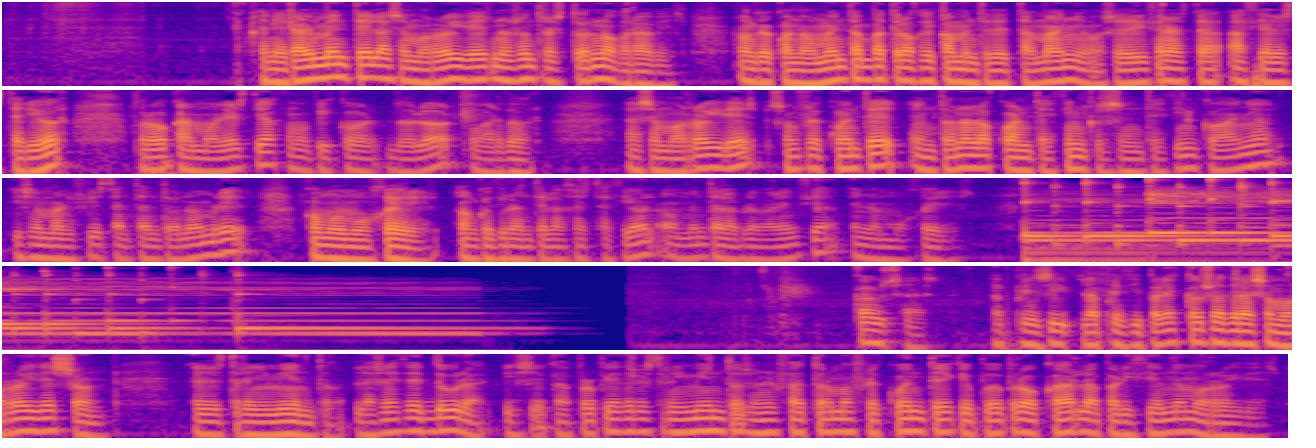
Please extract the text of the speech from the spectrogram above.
Generalmente las hemorroides no son trastornos graves, aunque cuando aumentan patológicamente de tamaño o se dirigen hacia el exterior provocan molestias como picor, dolor o ardor. Las hemorroides son frecuentes en torno a los 45-65 años y se manifiestan tanto en hombres como en mujeres, aunque durante la gestación aumenta la prevalencia en las mujeres. Causas las, principales causas de las hemorroides son el estreñimiento. Las heces duras y secas propias del estreñimiento son el factor más frecuente que puede provocar la aparición de hemorroides.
